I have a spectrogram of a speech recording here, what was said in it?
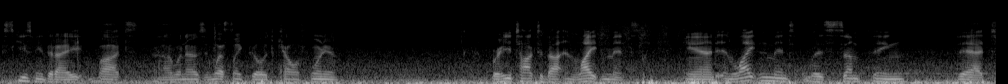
excuse me, that I bought uh, when I was in Westlake Village, California, where he talked about enlightenment and enlightenment was something that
